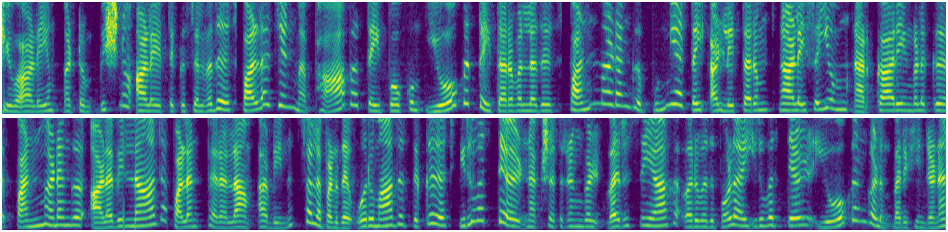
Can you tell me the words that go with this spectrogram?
சிவாலயம் மற்றும் விஷ்ணு ஆலயத்துக்கு செல்வது பல ஜென்ம பாபத்தை போக்கும் யோகத்தை தரவல்லது. பன்மடங்கு புண்ணியத்தை அள்ளித்தரும். நாளை செய்யும் நற்காரியங்கள் நற்காரியங்களுக்கு பன்மடங்கு அளவில்லாத பலன் பெறலாம் அப்படின்னு சொல்லப்படுது. ஒரு மாதத்துக்கு இருபத்தேழு நட்சத்திரங்கள் வரிசையாக வருவது போல இருபத்தேழு யோகங்களும் வருகின்றன.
